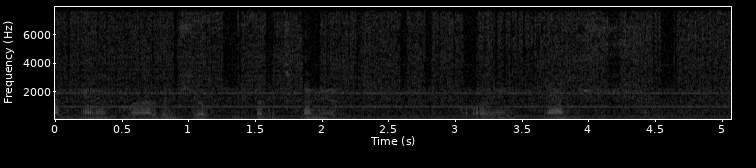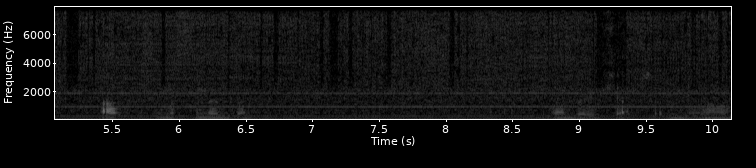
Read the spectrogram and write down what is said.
Şuradan yani buralarda bir şey yok. Üst kata çıkamıyoruz. Oyun yani alt kısmı sınırlı. Ben böyle bir şey yapmışlar bilmiyorum ama.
